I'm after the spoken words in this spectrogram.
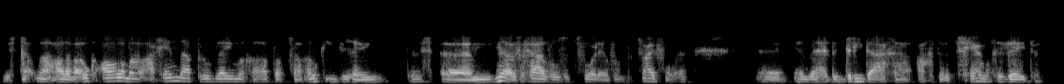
Dus dat hadden we ook allemaal agendaproblemen gehad, dat zag ook iedereen. Dus um, nou, ze gaven ons het voordeel van de twijfel. Uh, en we hebben drie dagen achter het scherm gezeten.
